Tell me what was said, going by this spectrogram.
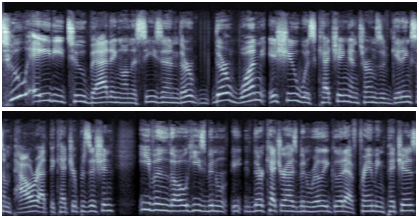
282 batting on the season. Their their one issue was catching in terms of getting some power at the catcher position. Even though he's been their catcher has been really good at framing pitches,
